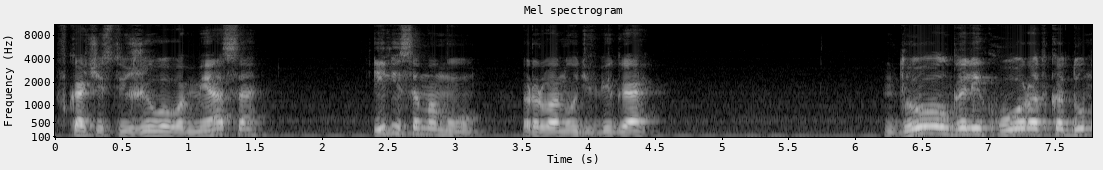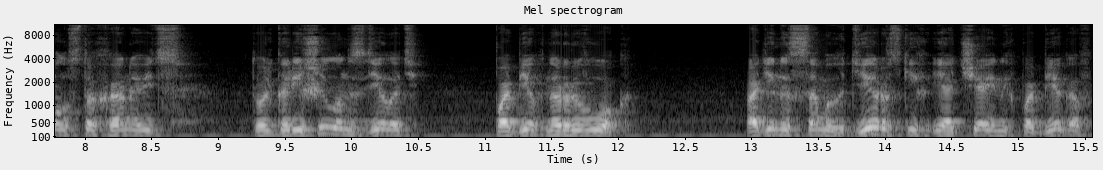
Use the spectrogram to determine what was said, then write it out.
в качестве живого мяса, или самому рвануть в бега. Долго ли, коротко, думал Стахановец, только решил он сделать побег на рывок. Один из самых дерзких и отчаянных побегов,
